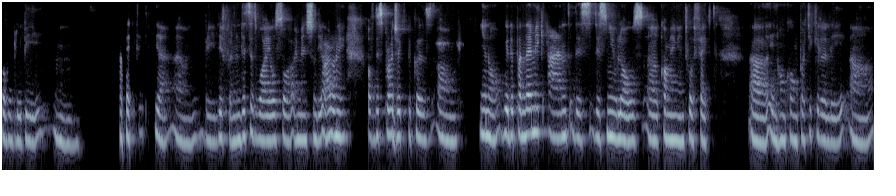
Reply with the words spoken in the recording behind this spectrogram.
probably be um, affected, yeah, um, be different. And this is why also I mentioned the irony of this project because, um, you know, with the pandemic and this, this new laws uh, coming into effect uh, in Hong Kong, particularly, uh,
